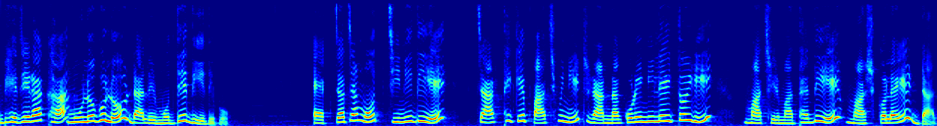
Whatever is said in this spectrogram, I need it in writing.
ভেজে রাখা মূলোগুলো ডালের মধ্যে দিয়ে দেব। এক চা চামচ চিনি দিয়ে চার থেকে পাঁচ মিনিট রান্না করে নিলেই তৈরি মাছের মাথা দিয়ে মাসকলাইয়ের ডাল।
